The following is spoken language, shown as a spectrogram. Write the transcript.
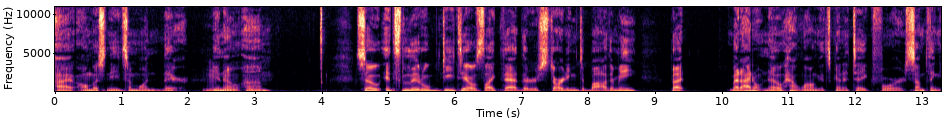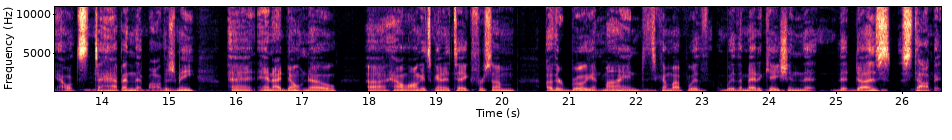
I almost need someone there. You know. Um, so it's little details like that that are starting to bother me, but but I don't know how long it's going to take for something else to happen that bothers me, and and I don't know uh, how long it's going to take for some other brilliant mind to come up with with a medication that that does stop it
